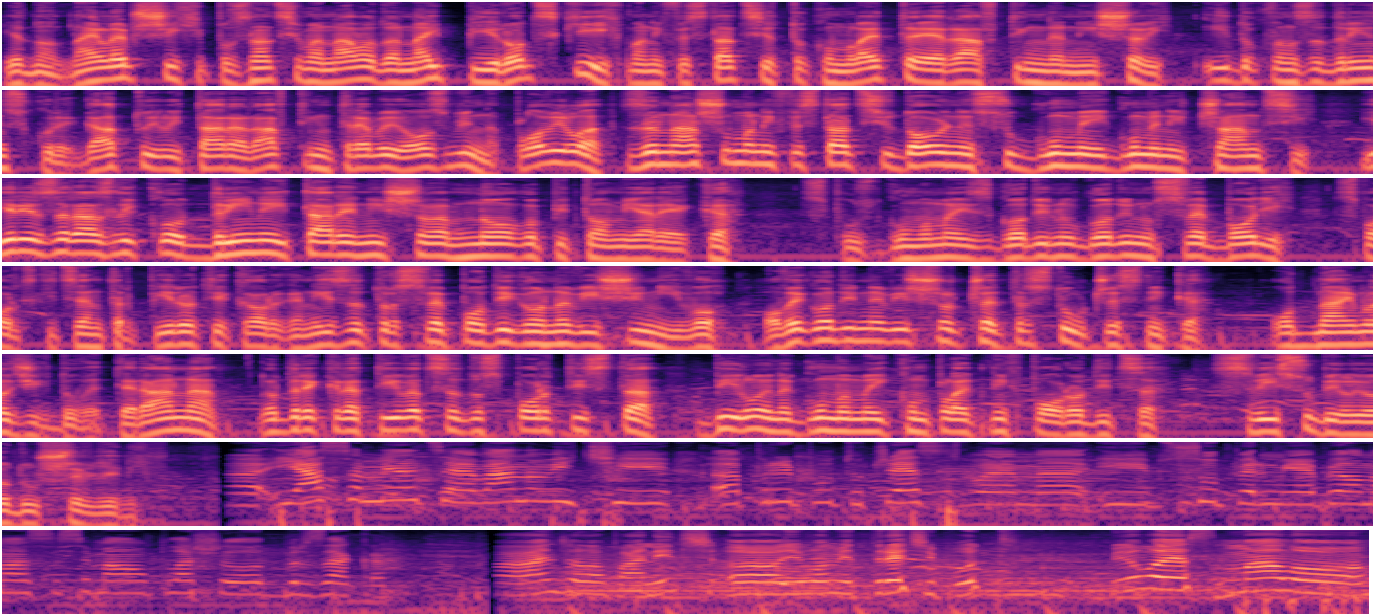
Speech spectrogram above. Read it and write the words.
Jedna od najlepših i po znacima navoda najpirotskijih manifestacija tokom leta je rafting na Nišavi. I dok vam za Drinsku regatu ili Tara rafting trebaju ozbiljna plovila, za našu manifestaciju dovoljne su gume i gumeni čamci, jer je za razliku od Drine i Tare Nišava mnogo pitomija reka. Spust gumama iz godinu u godinu sve bolji. Sportski centar Pirot je kao organizator sve podigao na viši nivo. Ove godine više od 400 učesnika. Od najmlađih do veterana, od rekreativaca do sportista, bilo je na gumama i kompletnih porodica. Svi su bili oduševljeni. Ja sam Milica Jovanović i e, prvi put učestvujem e, i super mi je bilo, malo sam se malo plašila od brzaka. Anđela Panić, e, ovo mi je treći put. Bilo je malo,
